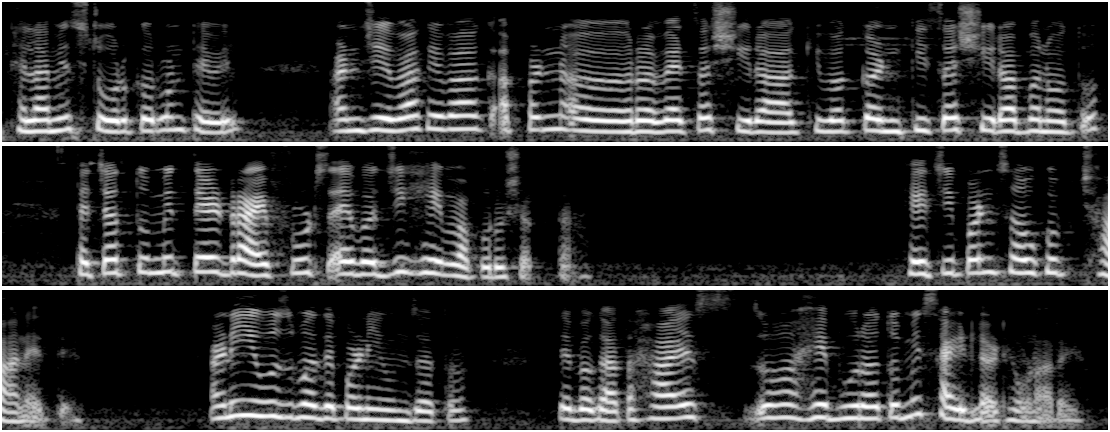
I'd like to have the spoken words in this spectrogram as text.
ह्याला मी स्टोअर करून ठेवेल. आणि जेव्हा केव्हा आपण रव्याचा शिरा किंवा कणकीचा शिरा बनवतो त्याच्यात तुम्ही ते ड्रायफ्रूट्सऐवजी हे वापरू शकता. ह्याची पण चव खूप छान येते. आणि यूजमध्ये पण येऊन जातं. ते बघा आता हा जो हे भुरा तो मी साईडला ठेवणार आहे.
